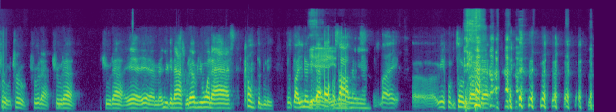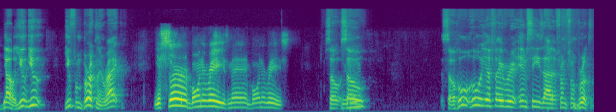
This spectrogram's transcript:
True, true, true that, true that. True that. Yeah, yeah, man. You can ask whatever you want to ask comfortably. It's like you don't get yeah, that awkward silence. It's like uh, we ain't supposed to talk about that. yo, you you you from Brooklyn, right? Yes, sir. Born and raised, man. Born and raised. So mm-hmm. so so who who are your favorite MCs out of from from Brooklyn?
